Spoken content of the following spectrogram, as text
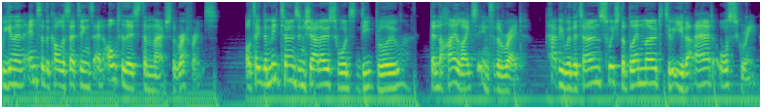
We can then enter the color settings and alter this to match the reference. I'll take the midtones and shadows towards deep blue, then the highlights into the red. Happy with the tones, switch the blend mode to either add or screen.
